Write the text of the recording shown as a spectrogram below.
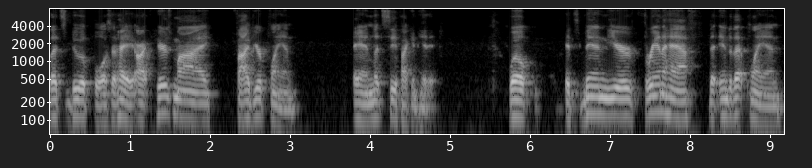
let's do a pool. I said, hey, all right, here's my five year plan, and let's see if I can hit it. Well, it's been year three and a half, the end of that plan,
